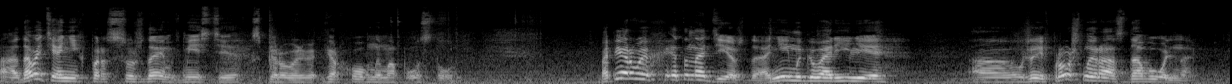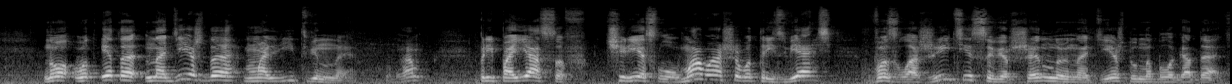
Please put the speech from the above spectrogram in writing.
А, давайте о них порассуждаем вместе с первоверховным апостолом. Во-первых, это надежда. О ней мы говорили а, уже и в прошлый раз довольно. Но вот эта надежда молитвенная, да, припоясав чресло ума вашего, трезвясь, возложите совершенную надежду на благодать.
